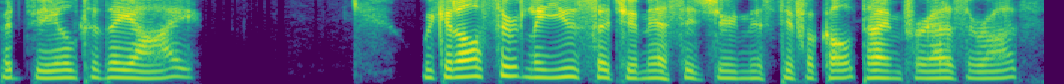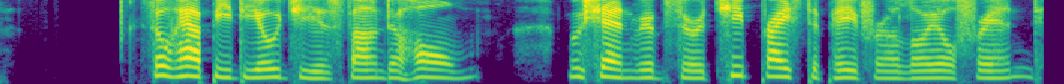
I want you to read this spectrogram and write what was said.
but veiled to the eye. We can all certainly use such a message during this difficult time for Azeroth. So happy Diogi has found a home. Mushan ribs are a cheap price to pay for a loyal friend.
